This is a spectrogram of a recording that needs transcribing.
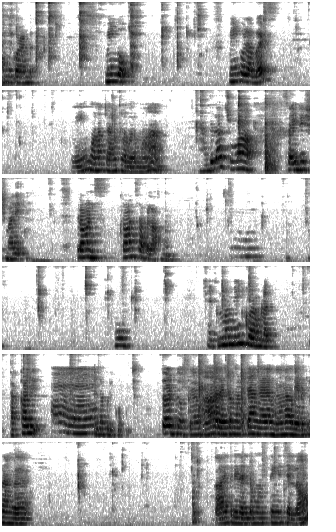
அந்த குழம்பு. மேங்கோ மேங்கோ லவர்ஸ் போனால் கணக்கில் வருமா? அதெல்லாம் சும்மா சைட் டிஷ் மாதிரி. ப்ரான்ஸ் ப்ரான்ஸ் சாப்பிடலாம். எனக்கு இன்னும் மீன் குழம்புல தக்காளி. எல்லாம் பிடிக்கும். தேர்ட் தோசை. ஆ ரெண்டு முடிச்சிட்டாங்க மூணாவது எடுக்கிறாங்க. காயத்ரி ரெண்டு முடிச்சிட்டீங்க செல்லம்.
